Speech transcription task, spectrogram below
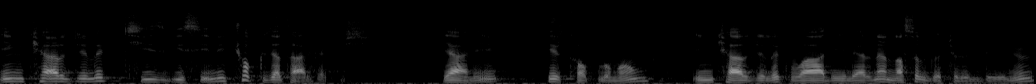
inkarcılık çizgisini çok güzel tarif etmiş. Yani bir toplumun inkarcılık vadilerine nasıl götürüldüğünü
